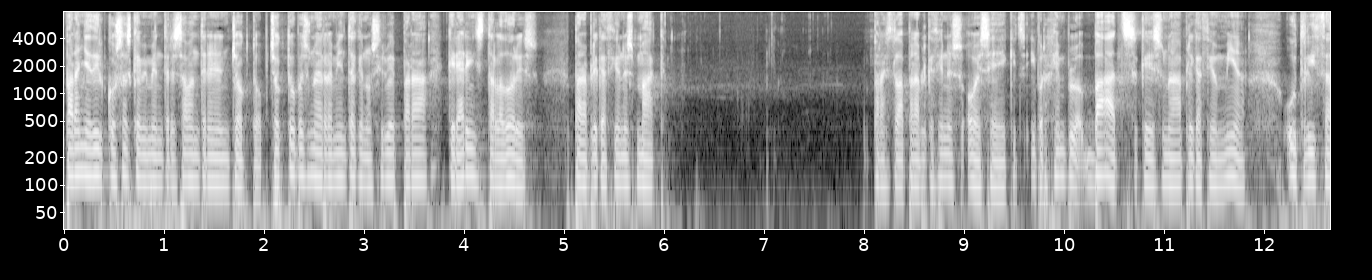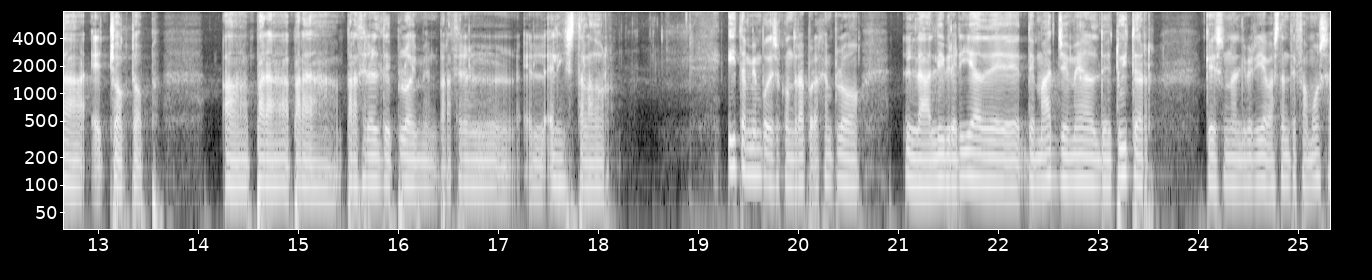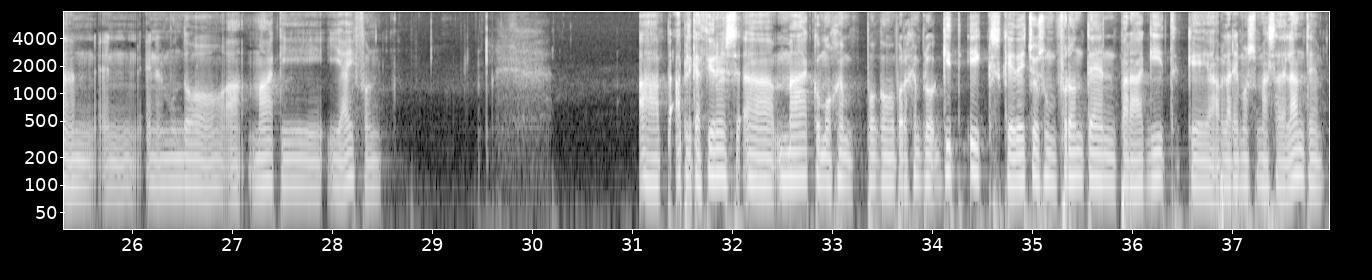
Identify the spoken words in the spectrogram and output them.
para añadir cosas que a mí me interesaban tener en ChalkTop. ChalkTop es una herramienta que nos sirve para crear instaladores para aplicaciones Mac para instalar para aplicaciones OS X. Y por ejemplo, Bats, que es una aplicación mía, utiliza eh, ah, para, hacer el deployment, para hacer el, instalador. Y también puedes encontrar, por ejemplo, la librería de, de de Twitter, que es una librería bastante famosa en, el mundo ah, Mac y, iPhone. Aplicaciones ah, Mac como, por ejemplo GitX, que de hecho es un frontend para Git que hablaremos más adelante.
